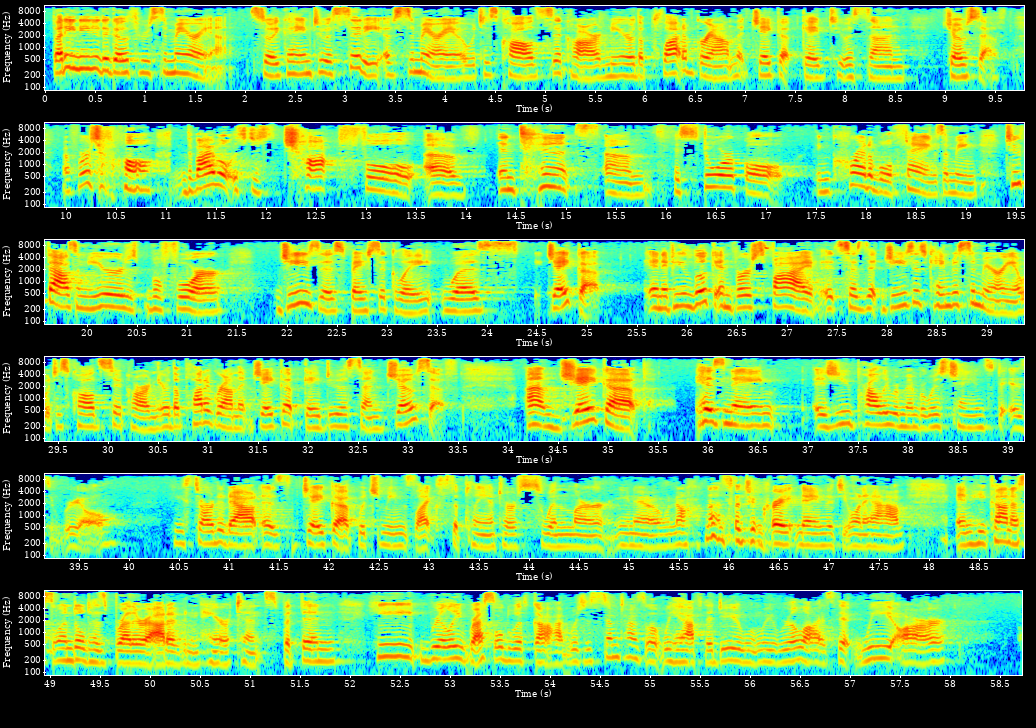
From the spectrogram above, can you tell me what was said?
But he needed to go through Samaria. So he came to a city of Samaria, which is called Sychar, near the plot of ground that Jacob gave to his son Joseph. Now, first of all, the Bible is just chock full of intense, um, historical, incredible things. I mean, 2,000 years before Jesus basically was Jacob. And if you look in verse 5, it says that Jesus came to Samaria, which is called Sychar, near the plot of ground that Jacob gave to his son Joseph. Um, Jacob, his name, as you probably remember, was changed to Israel. He started out as Jacob, which means like supplanter, swindler, you know, not, not such a great name that you want to have. And he kind of swindled his brother out of inheritance. But then he really wrestled with God, which is sometimes what we have to do when we realize that we are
